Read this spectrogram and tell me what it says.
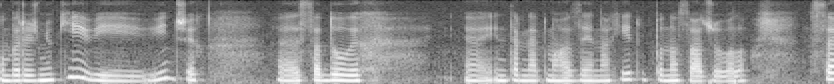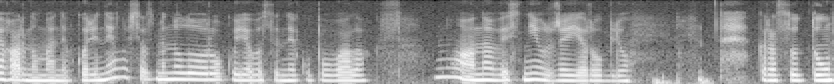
у бережнюків і в інших е, садових е, інтернет-магазинах і тут понасаджувала. Все гарно в мене вкорінилося з минулого року, я восени купувала. Ну, а навесні вже я роблю красоту.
